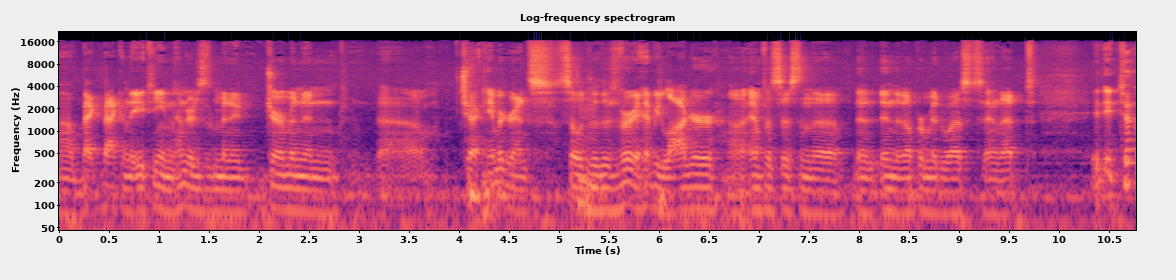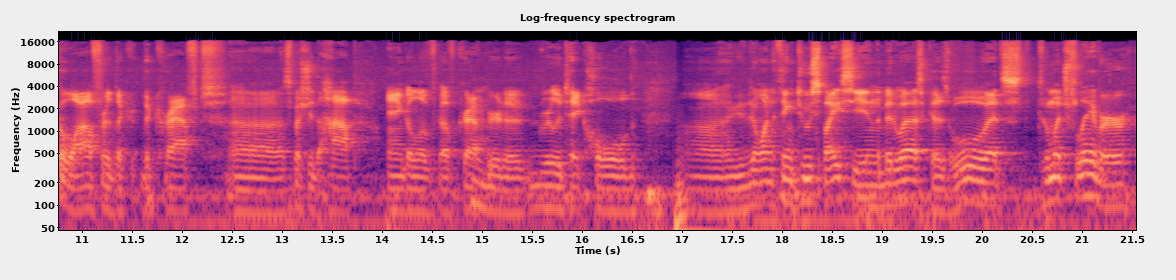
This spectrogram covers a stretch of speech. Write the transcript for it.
uh, back back in the 1800s, many German and um, Czech immigrants. So mm-hmm. there's very heavy lager uh, emphasis in the in the Upper Midwest, and that it, it took a while for the the craft, uh, especially the hop angle of, of craft mm-hmm. beer, to really take hold. Uh, you don't want anything too spicy in the Midwest because ooh, that's too much flavor.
